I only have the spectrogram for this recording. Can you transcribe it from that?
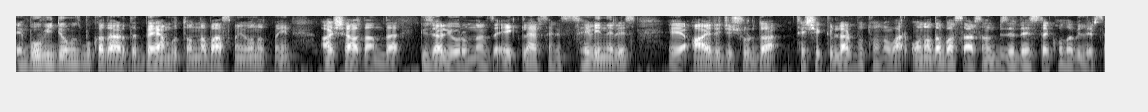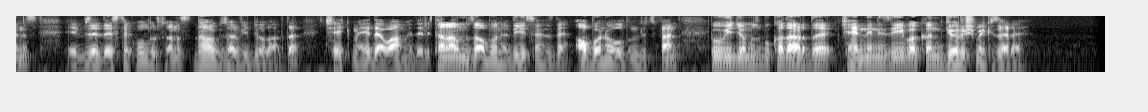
E, bu videomuz bu kadardı. Beğen butonuna basmayı unutmayın. Aşağıdan da güzel yorumlarınızı eklerseniz seviniriz. E, ayrıca şurada teşekkürler butonu var. Ona da basarsanız bize destek olabilirsiniz. E, bize destek olursanız daha güzel videolarda çekmeye devam ederiz. Kanalımıza abone değilseniz de abone olun lütfen. Bu videomuz bu kadardı. Kendinize iyi bakın. Görüşmek üzere.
